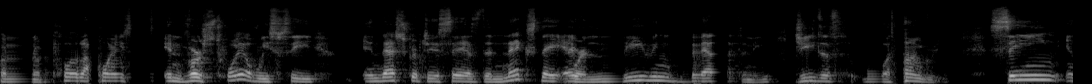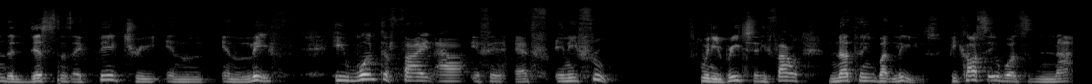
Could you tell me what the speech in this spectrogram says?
going to pull out points. In verse 12, we see in that scripture, it says, The next day, as were leaving Bethany, Jesus was hungry. Seeing in the distance a fig tree in, in leaf, he went to find out if it had any fruit. When he reached it, he found nothing but leaves because it was not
